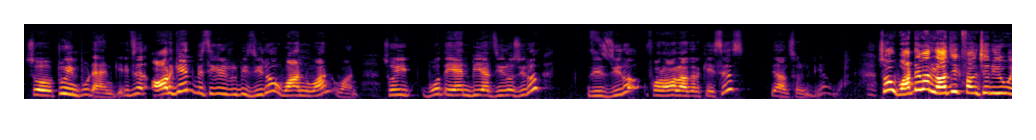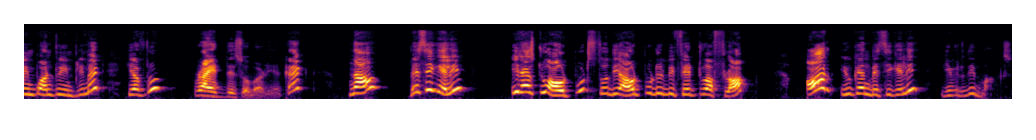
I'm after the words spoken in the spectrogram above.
So, 2 input AND gate. If it is an OR gate basically it will be 0 1 1 1. So, if both A and B are 0 0 this is 0 for all other cases the answer will be a 1. So, whatever logic function you want to implement you have to write this over here correct. Now, basically it has two outputs. So, the output will be fed to a flop or you can basically give it to the mux.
